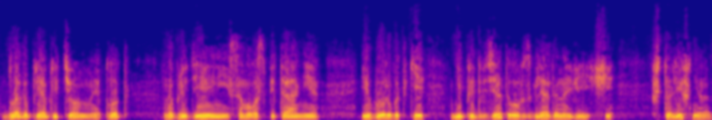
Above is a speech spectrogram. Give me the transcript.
благоприобретенное, плод наблюдений, самовоспитания и выработки непредвзятого взгляда на вещи, что лишний раз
